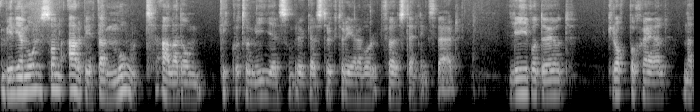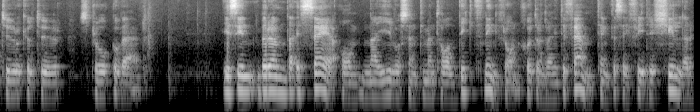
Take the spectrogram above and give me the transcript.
William Olsson arbetar mot alla de dikotomier som brukar strukturera vår föreställningsvärld. Liv och död, kropp och själ, natur och kultur, språk och värld. I sin berömda essä om naiv och sentimental diktning från 1795 tänkte sig Friedrich Schiller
